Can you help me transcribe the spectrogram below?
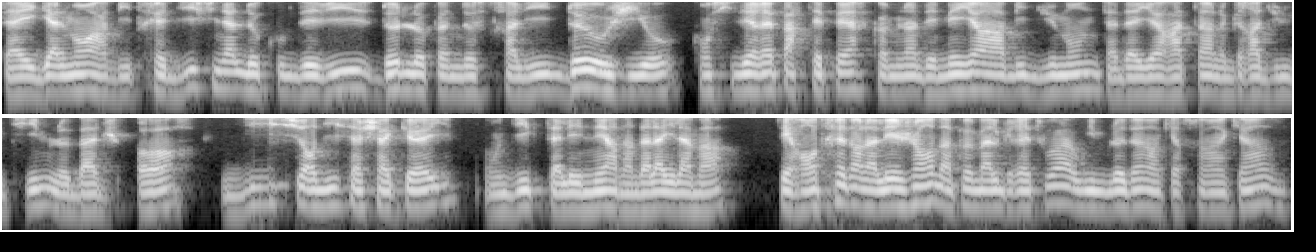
Tu as également arbitré 10 finales de Coupe Davis, 2 de l'Open d'Australie, 2 au JO. Considéré par tes pairs comme l'un des meilleurs arbitres du monde, tu as d'ailleurs atteint le grade ultime, le badge or. 10 sur 10 à chaque œil. On dit que tu as les nerfs d'un Dalai Lama. T'es rentré dans la légende un peu malgré toi à Wimbledon en 95.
